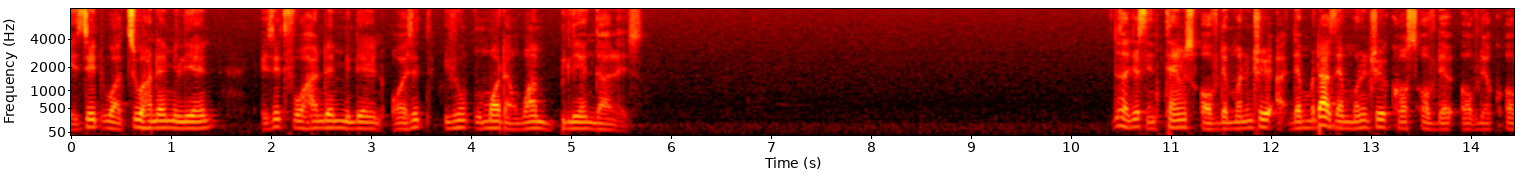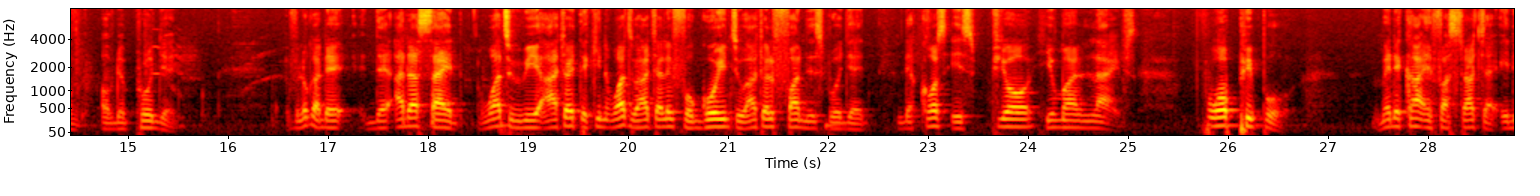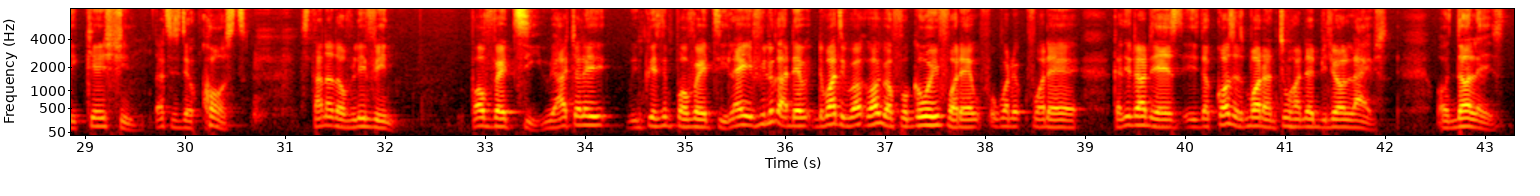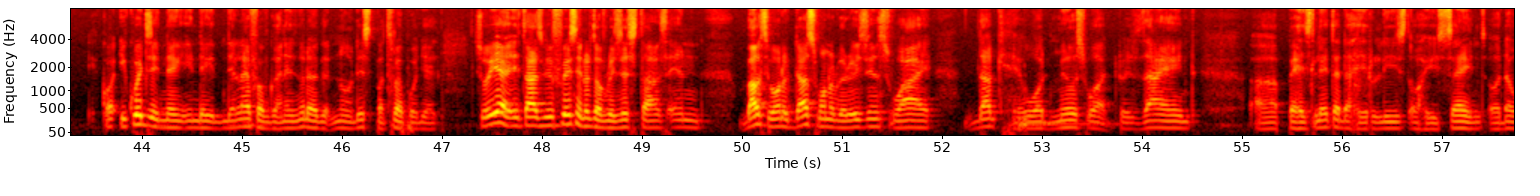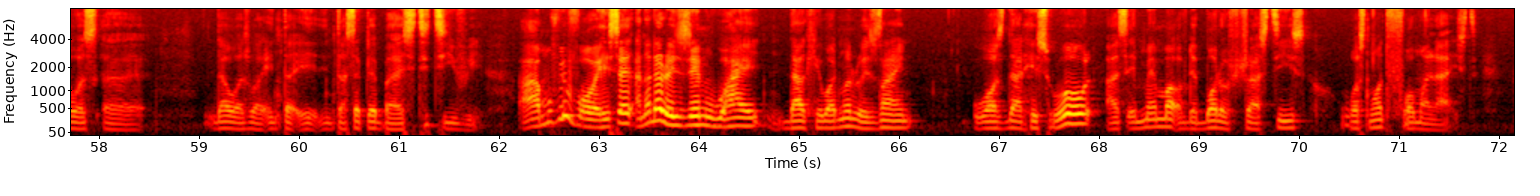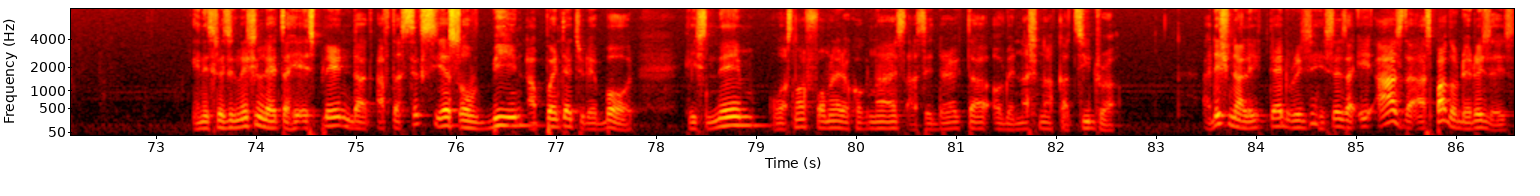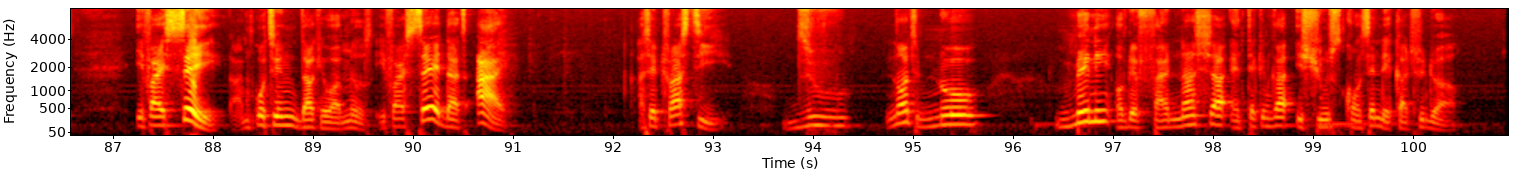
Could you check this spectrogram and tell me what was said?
Is it what 200 million? Is it 400 million? Or is it even more than one billion dollars? These are just in terms of the monetary. Uh, the, that's the monetary cost of the of the of, of the project if you look at the the other side, what we are actually taking, what we're actually going to actually fund this project, the cost is pure human lives, poor people, medical infrastructure, education. That is the cost, standard of living, poverty. We're actually increasing poverty. Like if you look at the, the what, we, what we're foregoing for the for the for the cathedral, is, is the cost is more than two hundred billion lives or dollars equated in the, in the, the life of Ghana. Not a, no, this particular project. So yeah, it has been facing a lot of resistance, and back to one of that's one of the reasons why Dag Heward-Mills what resigned uh, per his letter that he released or he sent, or that was uh, that was what inter- intercepted by CTV. Uh, moving forward, he said another reason why Dag Heward-Mills resigned was that his role as a member of the board of trustees was not formalized. In his resignation letter, he explained that after six years of being appointed to the board, his name was not formally recognized as a director of the National Cathedral. Additionally, third reason, he says that he asked that as part of the reasons, if I say, I'm quoting Dag Heward-Mills, if I say that I, as a trustee, do not know many of the financial and technical issues concerning the cathedral,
